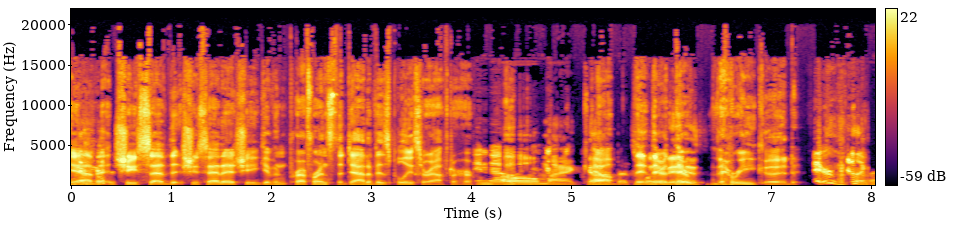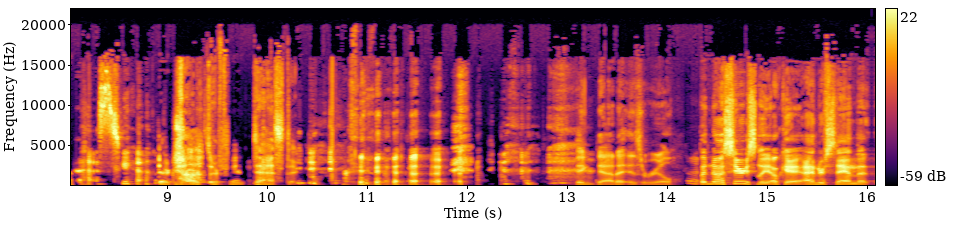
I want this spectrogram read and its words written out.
yeah, that, she said that she said it. She given preference. The data viz police are after her. I know. Oh my god, yeah, they, they're they're very good. They're really fast. Yeah, their charts are fantastic. Big data is real. But no, seriously. Okay, I understand that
